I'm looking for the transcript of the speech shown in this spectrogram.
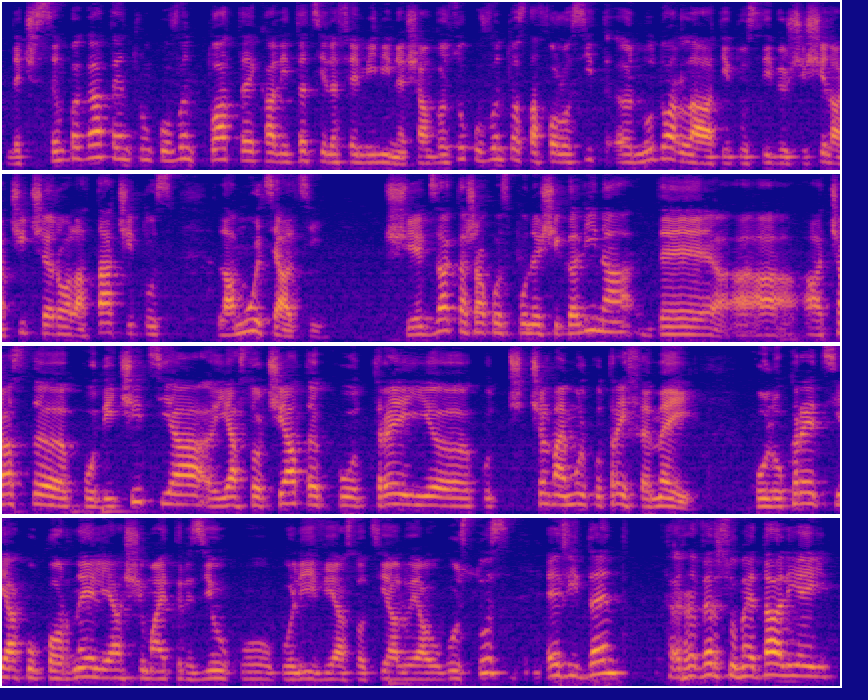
Deci sunt băgate într-un cuvânt toate calitățile feminine și am văzut cuvântul ăsta folosit uh, nu doar la Titus Liviu, ci și la Cicero, la Tacitus, la mulți alții. Și exact așa cum spune și Călina, de a, această pudiciția e asociată cu, trei, uh, cu cel mai mult cu trei femei, cu Lucreția, cu Cornelia și mai târziu cu, cu Livia, soția lui Augustus. Evident, reversul medaliei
